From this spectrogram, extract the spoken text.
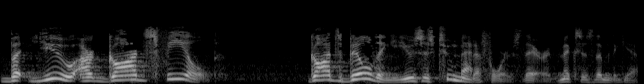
but you are God's field, God's building. He uses two metaphors there and mixes them together.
